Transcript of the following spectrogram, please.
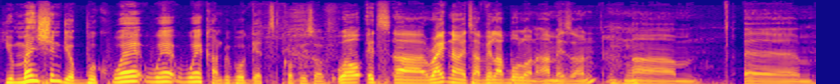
You mentioned your book. Where where where can people get copies of? Well, it's uh right now it's available on Amazon. Mhm. Um, um,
